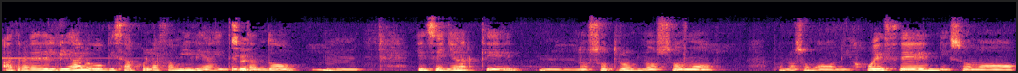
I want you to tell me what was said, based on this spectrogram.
a través del diálogo quizás con la familia, intentando mm, enseñar que nosotros no somos, pues no somos ni jueces, ni somos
